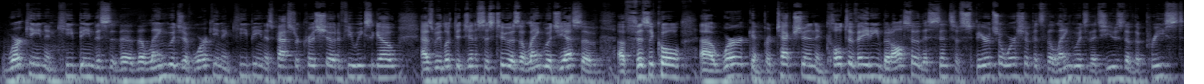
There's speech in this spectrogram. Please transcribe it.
working and keeping this the, the language of working and keeping, as Pastor Chris showed a few weeks ago, as we looked at Genesis 2, as a language, yes, of, of physical uh, work and protection and cultivating, but also the sense of spiritual worship. It's the language that's used of the priest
